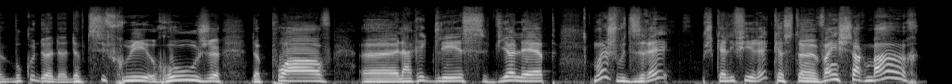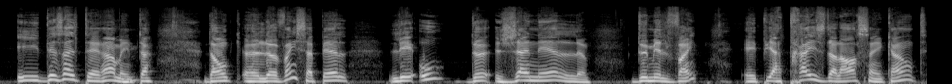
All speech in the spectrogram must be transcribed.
euh, beaucoup de, de- de petits fruits rouges, de poivre, euh, la réglisse, violette. Moi, je vous dirais, je qualifierais que c'est un vin charmeur et désaltérant en même temps. Donc, euh, le vin s'appelle Léo de Janel 2020. Et puis à 13,50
